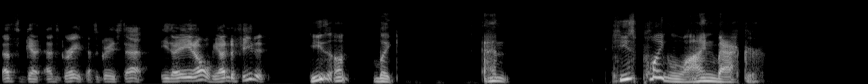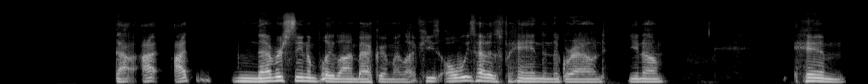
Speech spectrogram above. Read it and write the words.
That's that's great. That's a great stat. He's you know he undefeated. He's on like, and he's playing linebacker. That I I never seen him play linebacker in my life. He's always had his hand in the ground. You know, him,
